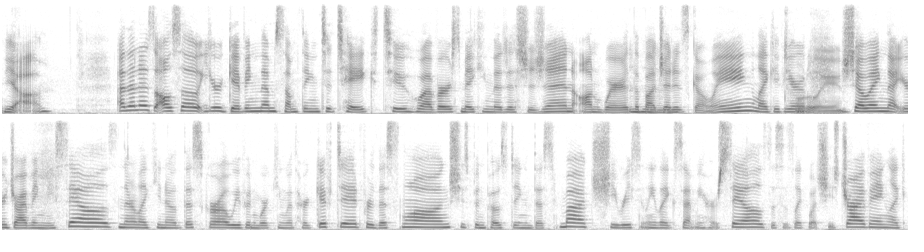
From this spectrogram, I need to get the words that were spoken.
Yeah. And then it's also you're giving them something to take to whoever's making the decision on where the budget is going. Like if you're Mm-hmm. Totally. showing that you're driving these sales and they're like, you know, this girl, we've been working with her gifted for this long. She's been posting this much. She recently like sent me her sales. This is like what she's driving. Like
